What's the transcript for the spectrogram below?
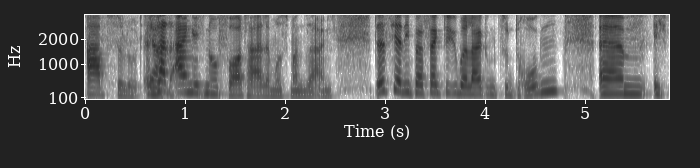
Absolut. Es Ja. hat eigentlich nur Vorteile, muss man sagen. Das ist ja die perfekte Überleitung zu Drogen. Ähm, ich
